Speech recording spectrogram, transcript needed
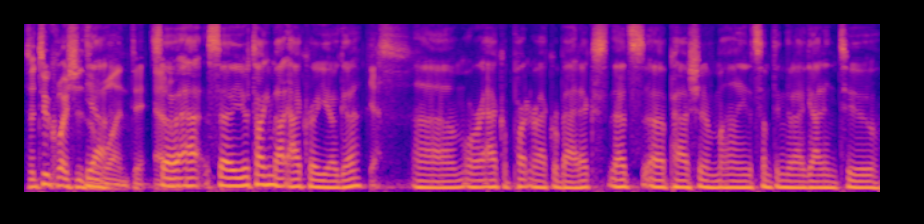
So two questions in one. to So, uh, so you're talking about acro yoga. yes, um, or acro, partner acrobatics. That's a passion of mine. It's something that I got into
